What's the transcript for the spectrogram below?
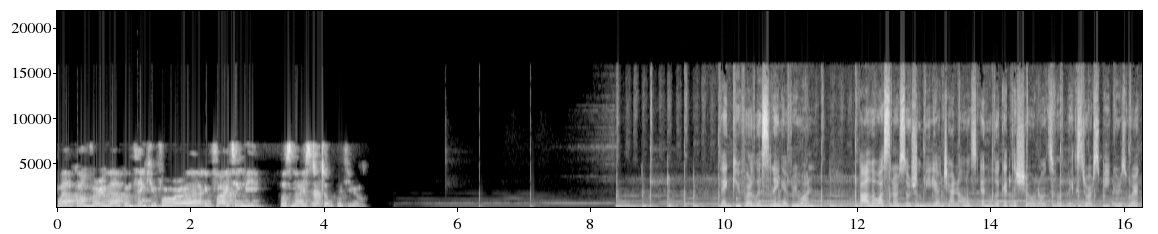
Welcome, very welcome. Thank you for uh, inviting me. It was nice yeah. to talk with you. Thank you for listening, everyone. Follow us on our social media channels and look at the show notes for links to our speakers' work.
